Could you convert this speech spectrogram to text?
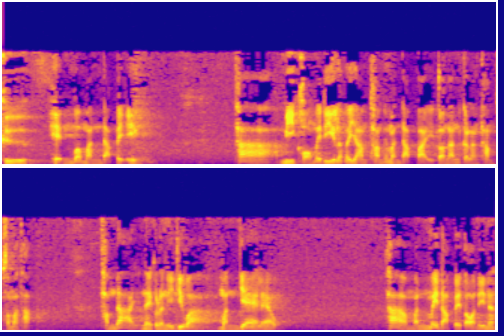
คือเห็นว่ามันดับไปเอง ถ้ามีของไม่ดีแล้วพยายามทำให้มันดับไป ตอนนั้นกำลังทำสมถะทำได้ในกรณีที่ว่ามันแย่แล้ว ถ้ามันไม่ดับไปตอนนี้นะ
